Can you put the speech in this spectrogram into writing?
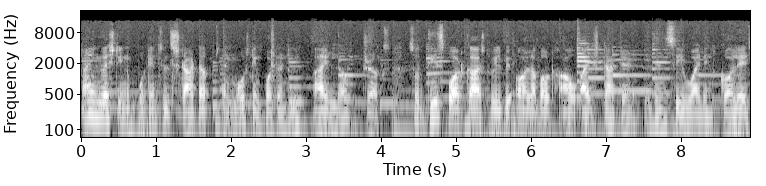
I invest in potential startups and most importantly, I love drugs. So this podcast will be all about how I started agency while in college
